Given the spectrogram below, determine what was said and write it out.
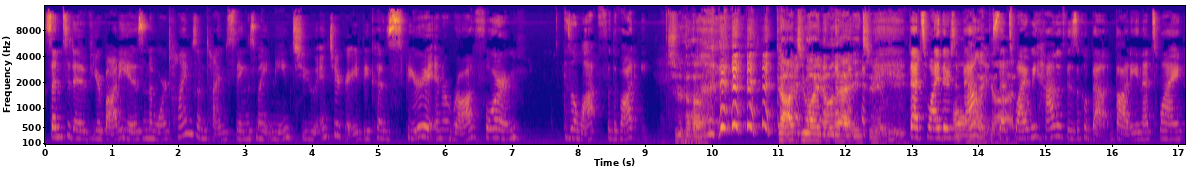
sensitive your body is and the more time sometimes things might need to integrate because spirit in a raw form is a lot for the body God, do I know that intimately? That's why there's a Oh my balance. That's why we have a physical ba- body, and that's why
